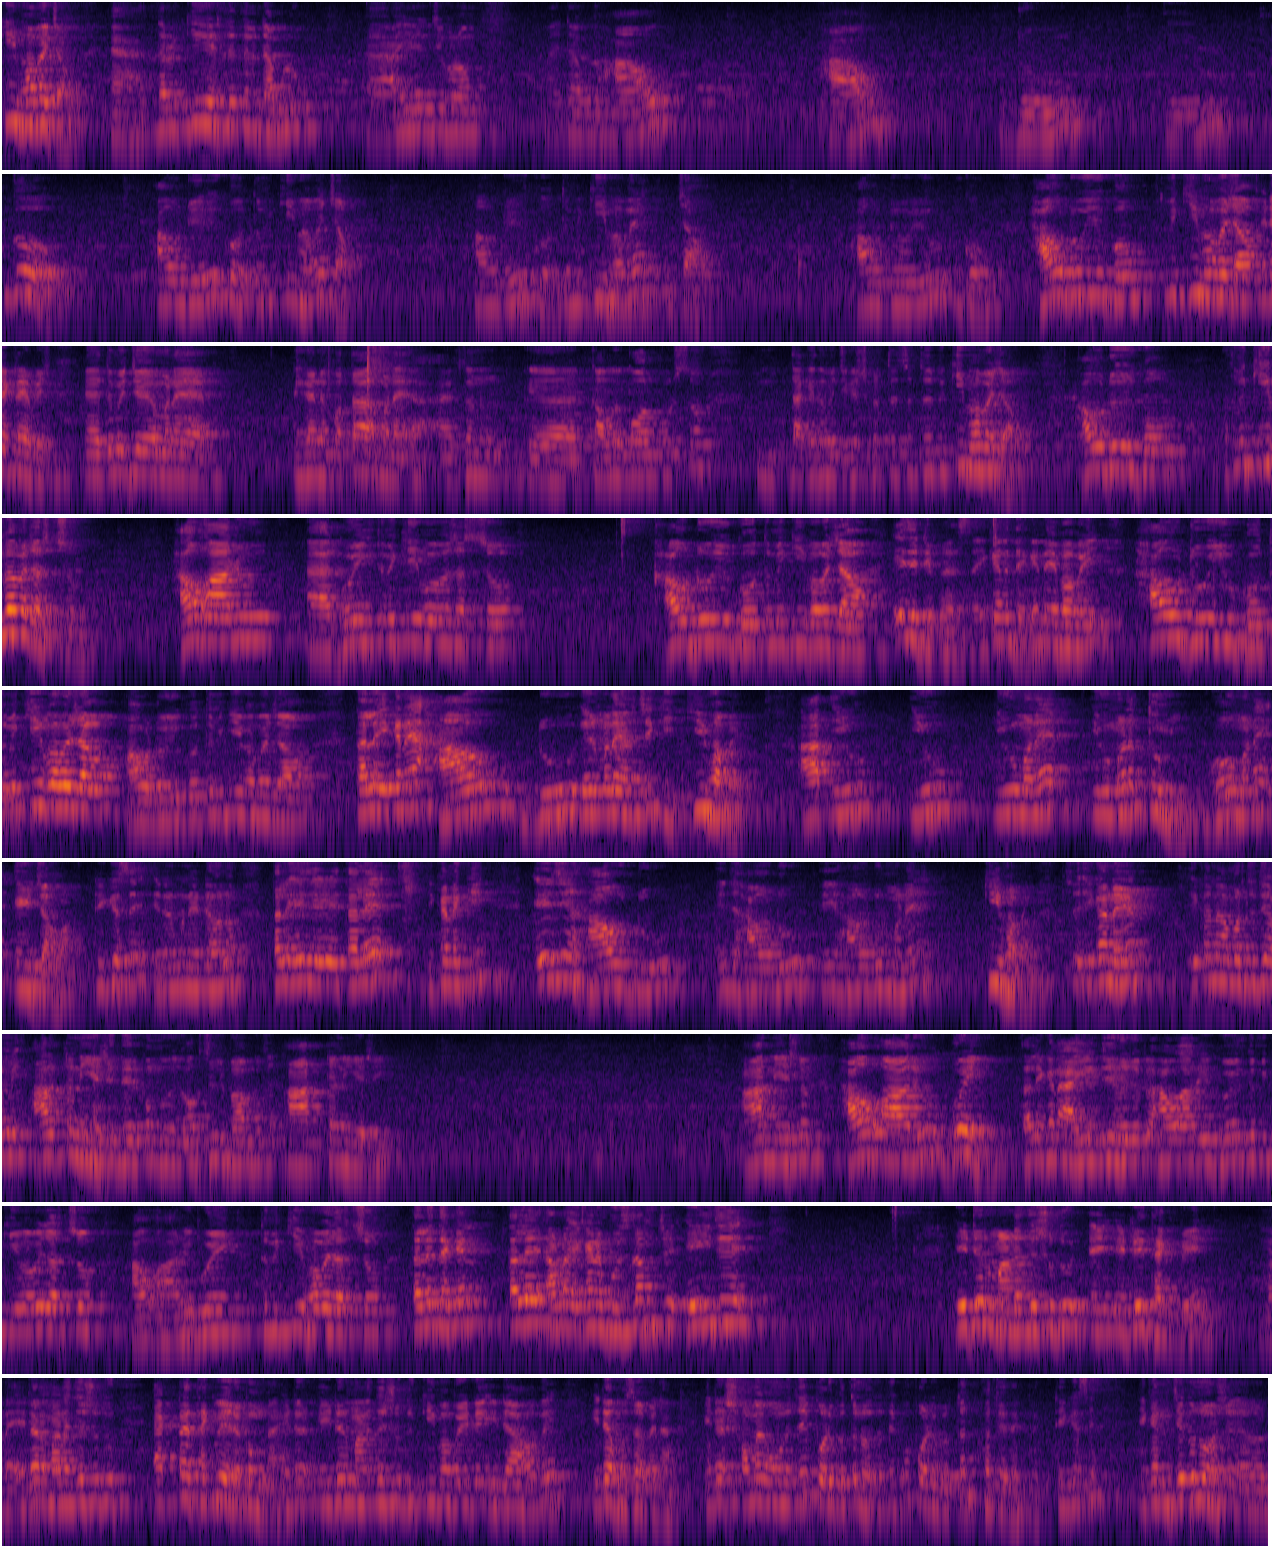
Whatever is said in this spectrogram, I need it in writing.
কীভাবে যাও? হ্যাঁ তাহলে কী আসলে? তাহলে W ING Karam W how how do you go how do you go তুমি কীভাবে যাও? হাউ ডু ইউ গো তুমি কীভাবে যাও? How do you go how do you go তুমি কীভাবে যাও? এটা একটা তুমি যে মানে এখানে কথা মানে একজন কাউকে কল করছ তাকে তুমি জিজ্ঞেস করতে করতেছো, তুমি কীভাবে যাও? হাউ ডু ইউ গো তুমি কীভাবে যাচ্ছ? হাউ আর ইউ গোয়িং তুমি কীভাবে যাচ্ছ? হাউ ডু ইউ গো তুমি কীভাবে যাও? এই যে ডিফারেন্স এখানে দেখেন এভাবেই হাউ ডু ইউ গো তুমি কীভাবে যাও? হাউ ডু ইউ গো তুমি কীভাবে যাও? তাহলে এখানে হাউ ডু এর মানে হচ্ছে কি? কীভাবে? আর ইউ ইউ ইউ মানে ইউ মানে তুমি গো মানে এই যাওয়া, ঠিক আছে? এটার মানে এটা হলো, তাহলে এই যে, তাহলে এখানে কি? এই যে হাউ ডু এই যে হাউ ডু এই হাউ ডু মানে কীভাবে? তো এখানে এখানে আবার যদি আমি আরটা নিয়ে আসি যেরকম অক্সিলি ভাব যে আরটা নিয়ে আসি। আর নিয়ে আসলাম হাউ আর ইউ গোয়িং তাহলে এখানে আইএনজি হয়ে যাবে হাউ আর ইউ গোয়িং তুমি কীভাবে যাচ্ছ? হাউ আর ইউ গোয়িং তুমি কীভাবে যাচ্ছ? তাহলে দেখেন, তাহলে আমরা এখানে বুঝলাম যে এই যে এটার মানে যে শুধু এই, এটাই থাকবে মানে এটার মানে যে শুধু একটাই থাকবে এরকম না। এটা এটার মানে যে শুধু কীভাবে এটা এটা হবে, এটা বোঝাবে না। এটা সময় অনুযায়ী পরিবর্তন হতে থাকবে, পরিবর্তন হতে থাকবে, ঠিক আছে? এখানে যে কোনো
